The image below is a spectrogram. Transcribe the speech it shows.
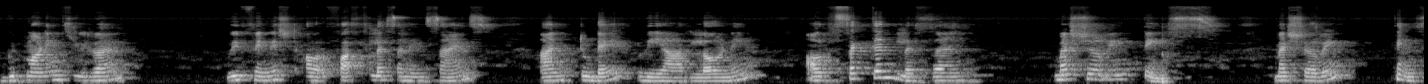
Good morning, children. We finished our first lesson in science, and today we are learning our second lesson measuring things. Measuring things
